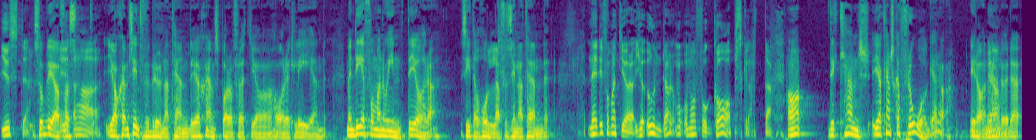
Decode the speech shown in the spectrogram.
just det. Så blir jag, fast Aha. jag skäms inte för bruna tänder, jag skäms bara för att jag har ett leende. Men det får man nog inte göra, sitta och hålla för sina tänder. Nej, det får man inte göra. Jag undrar om, om man får gapskratta. Ja, det kanske, jag kanske ska fråga då, idag när jag Ja. ändå är där.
